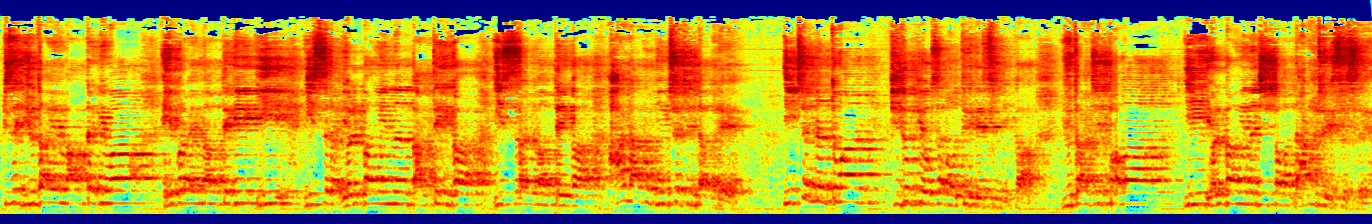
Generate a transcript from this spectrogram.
그래서 유다의 막대기와 에브라임 막대기 이 이스라엘 열방에 있는 막대기가 이스라엘 막대기가 하나로 뭉쳐진다 그래요. 2000년 동안 기독교 역사는 어떻게 됐습니까? 유다 지파와 이 열방에 있는 지파가 나눠져 있었어요.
